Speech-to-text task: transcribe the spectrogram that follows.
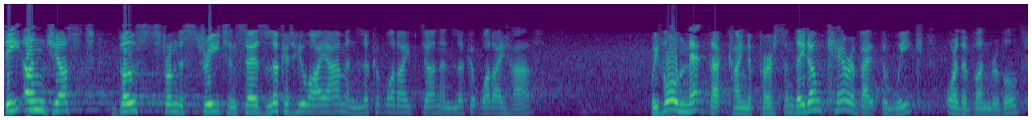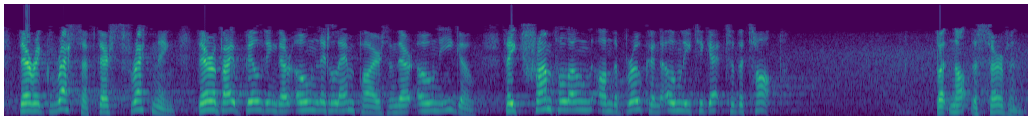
The unjust boasts from the street and says, Look at who I am, and look at what I've done, and look at what I have. We've all met that kind of person. They don't care about the weak or the vulnerable. They're aggressive. They're threatening. They're about building their own little empires and their own ego. They trample on, on the broken only to get to the top. But not the servant.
